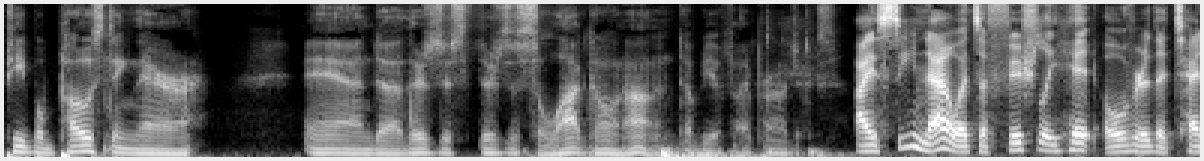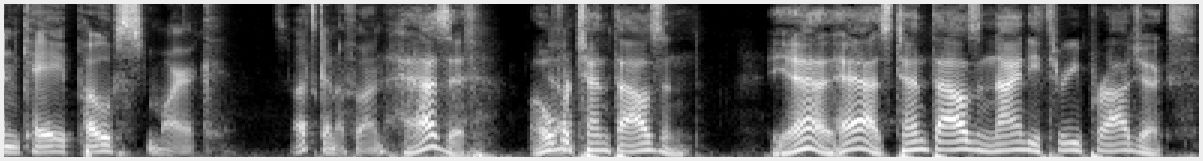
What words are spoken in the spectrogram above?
people posting there, and uh, there's just there's just a lot going on in WFI projects. I see now it's officially hit over the 10k post mark. So that's kind of fun. Has it over Yeah. 10,000? Yeah, it has. 10,093 projects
